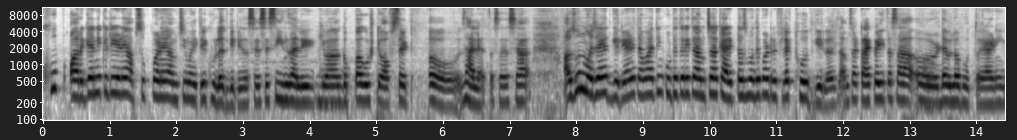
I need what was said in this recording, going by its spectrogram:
खूप ऑर्गॅनिकली आणि आपसुकपणे आमची मैत्री खुलत गेली. जसे जसे सीन झाले किंवा गप्पा गोष्टी ऑफसेट झाल्या. तसं तशा अजून मजा येत गेली आणि त्यामुळे आय थिंक कुठेतरी ते आमच्या कॅरेक्टर्समध्ये पण रिफ्लेक्ट होत गेलं. आमचा ट्रॅकही तसा डेव्हलप होतोय आणि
